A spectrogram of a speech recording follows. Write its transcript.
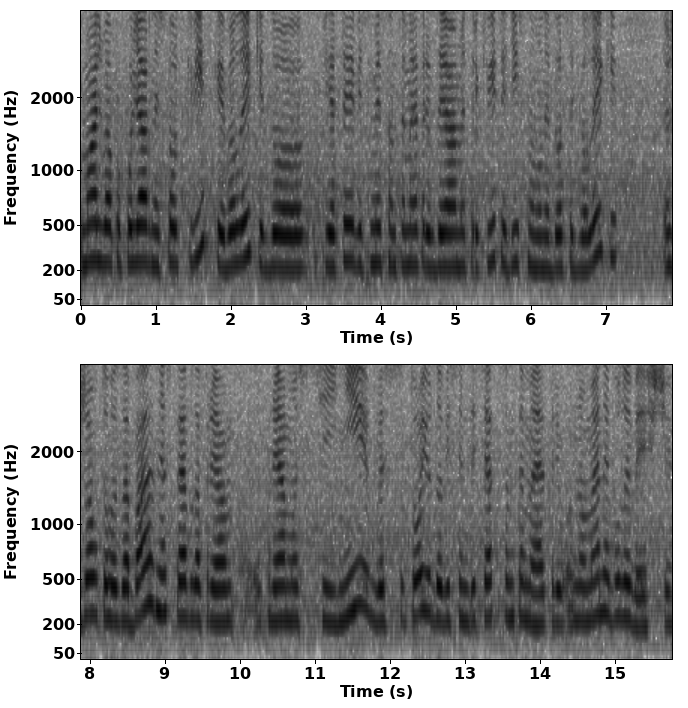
Мальва популярний сорт квітки, великі до 5-8 см в діаметрі квіти. Дійсно, вони досить великі. Жовтого забарвлення, стебла прям, прямостійні, висотою до 80 см. Ну, в мене були вищі.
